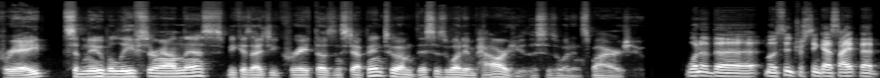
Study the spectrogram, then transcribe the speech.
create some new beliefs around this because as you create those and step into them, this is what empowers you. This is what inspires you. One of the most interesting guests I, that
